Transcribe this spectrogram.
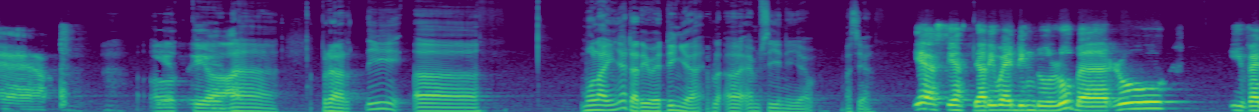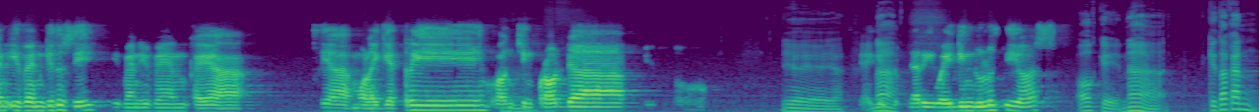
air. Oke. Gitu, ya. Nah, berarti eh mulainya dari wedding ya eh, MC ini ya, Mas ya. Yes, yes, dari wedding dulu baru event-event gitu sih, event-event kayak ya mulai gathering, launching produk gitu. Iya, iya, iya. Kayak Nah. gitu. Dari wedding dulu sih, Yos. Oke, nah kita kan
